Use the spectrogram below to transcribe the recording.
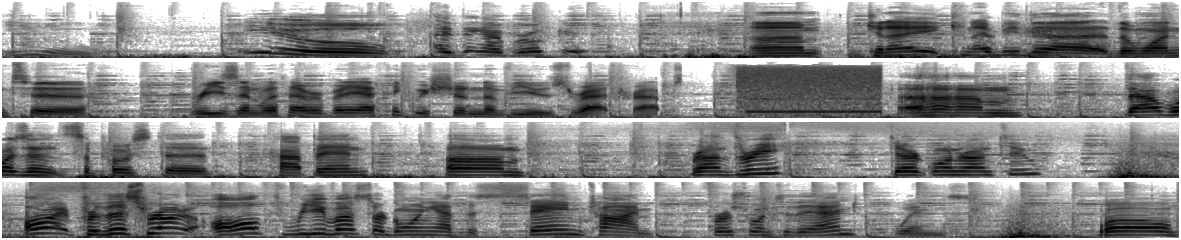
Ew. Ew. I think I broke it. Um, can I can I be the the one to reason with everybody? I think we shouldn't have used rat traps. Um, that wasn't supposed to happen. Um, round three, Derek won round two. All right, for this round, all three of us are going at the same time. First one to the end wins. Well,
